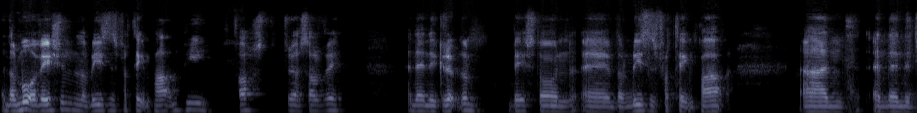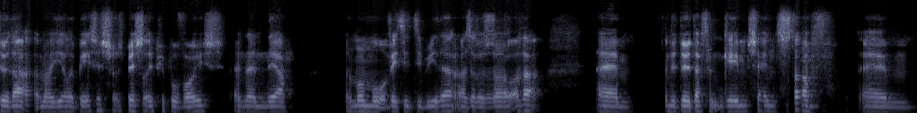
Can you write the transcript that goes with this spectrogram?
and their motivation and the reasons for taking part in PE first through a survey and then they group them based on um, their reasons for taking part, and and then they do that on a yearly basis. So it's basically people voice, and then they're they're more motivated to be there as a result of that. Um, and they do different game sense stuff. Um,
